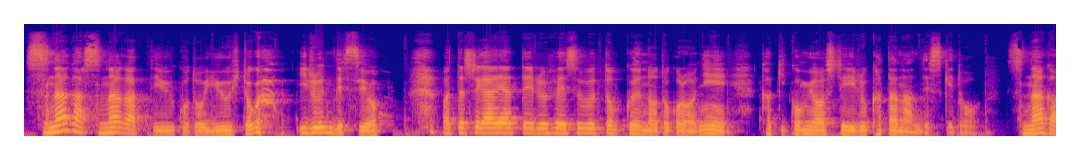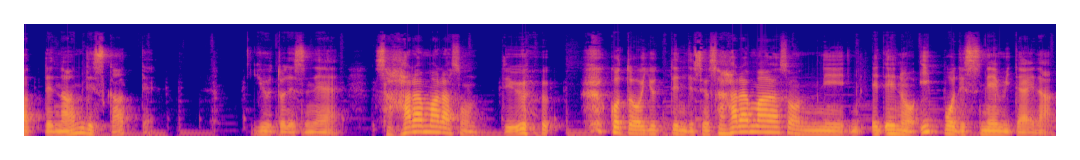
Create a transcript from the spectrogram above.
砂が砂がっていうことを言う人がいるんですよ。私がやっている Facebook のところに書き込みをしている方なんですけど、砂がって何ですかって言うとですね、サハラマラソンっていう ことを言ってんですよ。サハラマラソンに、への一歩ですね、みたいな。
